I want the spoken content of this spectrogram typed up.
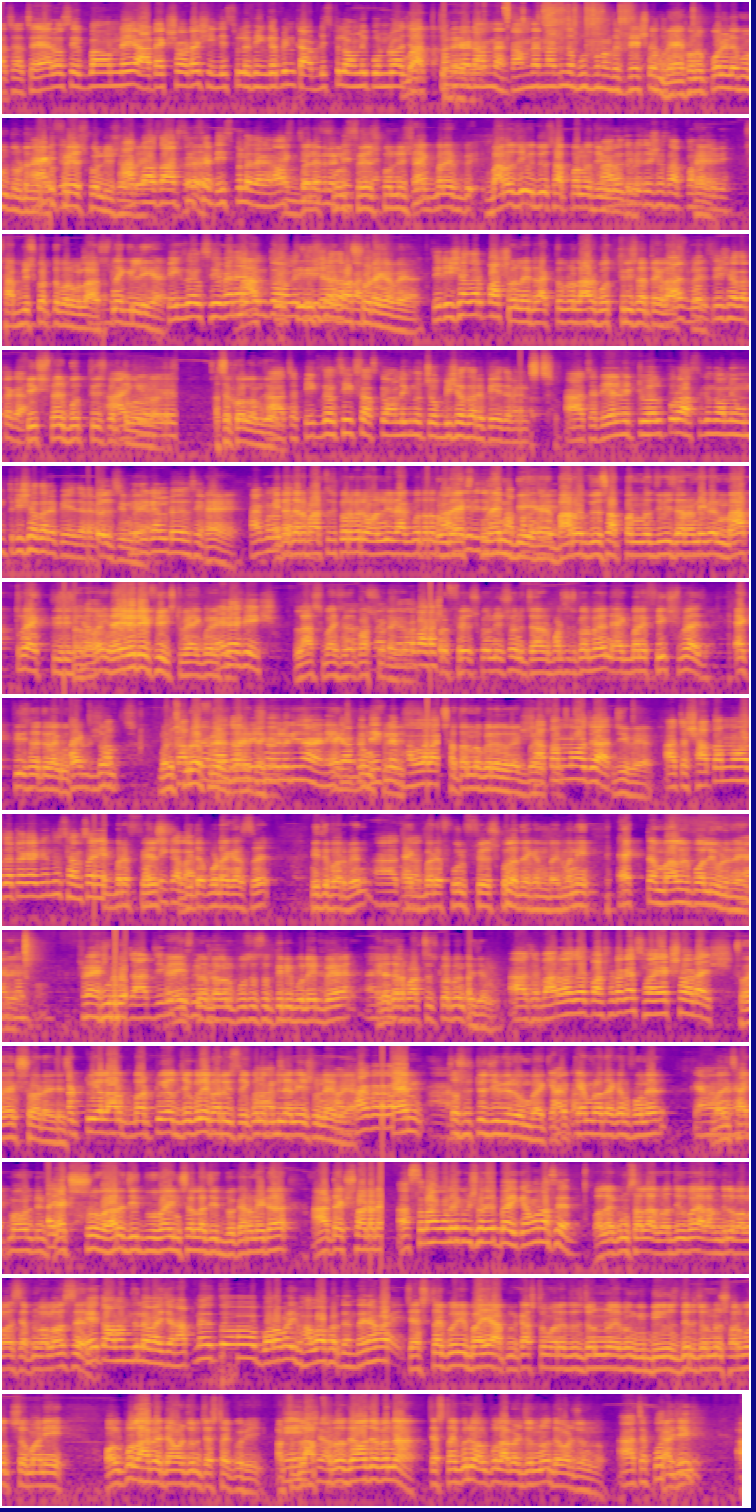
আচ্ছা আচ্ছা এরো সেভ বাউন্ডে আট একশো আঠাশ in display fingerprint curve display only পনেরো হাজার। এটা দাম দেন দাম দেন না কিন্তু বুঝব না ফ্রেশ কত। এখনও পলিটা পর্যন্ত উঠে fresh condition Aquos R six এর ডিসপ্লে দেখেন একবারে ফুল ফ্রেশ কন্ডিশন একবারে 12 জিবি 256 জিবি বারো জিবি দুশো ছাপ্পান্ন হ্যাঁ। জিবি 26 করতে পারব লাস্ট নাকি লিখা? পিক্সেল সেভেন এর কিন্তু অনলি তিরিশ হাজার 30500 টাকা ভাই তিরিশ হাজার পাঁচশো। রাখতে পারব লাস্ট 32000 টাকা লাস্ট বত্রিশ হাজার টাকা। ফিক্স প্রাইস 32 করতে পারব। আচ্ছা করলাম যা আচ্ছা পিক্সেল সিক্স আজকে অনলি কিন্তু চব্বিশ হাজারে পেয়ে যাবেন। আচ্ছা। রিয়েলমি টুয়েলভ প্রো আজকে কিন্তু অনলি উনত্রিশ হাজারে পেয়ে যাবেন। ফিজিক্যাল ডুয়েল সিম হ্যাঁ। থাকবে এটা যারা পারচেজ করবেন অনলি রাখব তারা 12 GB X9B, হ্যাঁ 12 256 জিবি যারা নেবেন মাত্র 31000 ভাই এটাই ফিক্সড ভাই একবারে এটাই ফিক্স লাস্ট 22500 টাকা। 22,500 ফ্রেশ কন্ডিশন যারা পারচেজ করবেন একবারে ফিক্সড প্রাইস 31000 টাকা রাখব। একদম। মানে পুরো ফ্রেশ বিষয় হলো কি জানেন? এটা আপনি দেখলে ভালো লাগে। 57 করে দেবো একবার সাতান্ন হাজার। জি ভাই। আচ্ছা সাতান্ন হাজার টাকায় কিন্তু স্যামসাং একবারে ফ্রেশ দুইটা প্রোডাক্ট আছে নিতে পারবেন। আচ্ছা, একবারে ফুল ফ্রেশগুলো দেখেন ভাই। মানে একটা মালের পলি উড়ে নেবে ফ্রেশ চার জিবি এই স্ন্যাপড্রাগন প্রসেসর 388 ভাই। এটা যারা পারচেজ করবেন তাই যান। আচ্ছা বারো হাজার পাঁচশো টাকায় ছয় একশো আঠাইশ। 6128 12 আর বা 12 যেগুলোই বার হইছে কোনো বিল্লা নিয়ে শুনে ভাই। থাকবে কত? এম 64 জিবি রুম ভাই। ক্যামেরা দেখেন ফোনের। মানে সাইড মাউন্টেন 100 বার জিতবো ভাই ইনশাআল্লাহ জিতবো। কারণ এটা 8 108 আসসালামু আলাইকুম শরীফ ভাই কেমন আছেন? ওয়ালাইকুম সালাম রাজু ভাই আলহামদুলিল্লাহ ভালো আছি। আপনি ভালো আছেন? এই তো আলহামদুলিল্লাহ ভাইজান আপনি তো বরাবরই ভালো অফার দেন তাই না ভাই? চেষ্টা করি ভাই আপনার কাস্টমারদের জন্য এবং ভিউজদের জন্য সর্বোচ্চ মানে অল্প লাভে দেওয়ার জন্য চেষ্টা করি। অর্থাৎ লাভ। ছাড়াও দেওয়া যাবে না চেষ্টা করি অল্প লাভের জন্য দেওয়ার জন্য। আচ্ছা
